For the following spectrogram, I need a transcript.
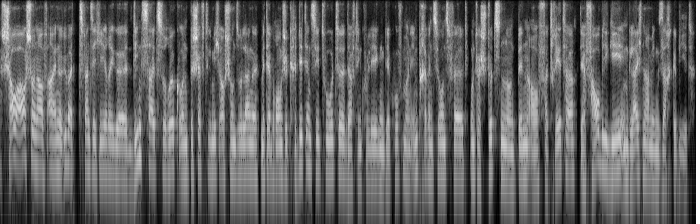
Schaue auch schon auf eine über 20-jährige Dienstzeit zurück und beschäftige mich auch schon so lange mit der Branche Kreditinstitute, darf den Kollegen Dirk Hofmann im Präventionsfeld unterstützen und bin auch Vertreter der VBG im gleichnamigen Sachgebiet.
